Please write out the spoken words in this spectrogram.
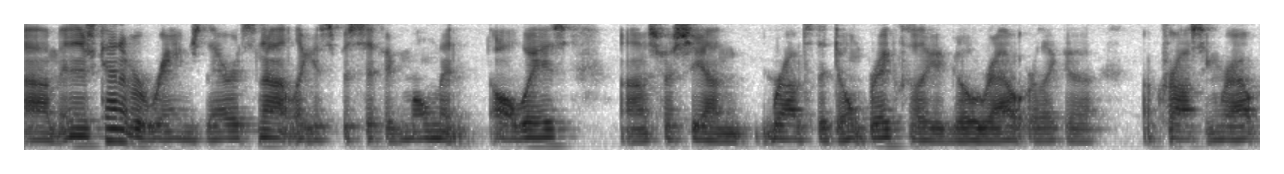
Um, and there's kind of a range there. It's not like a specific moment always, um, especially on routes that don't break, like a go route or like a, a crossing route.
